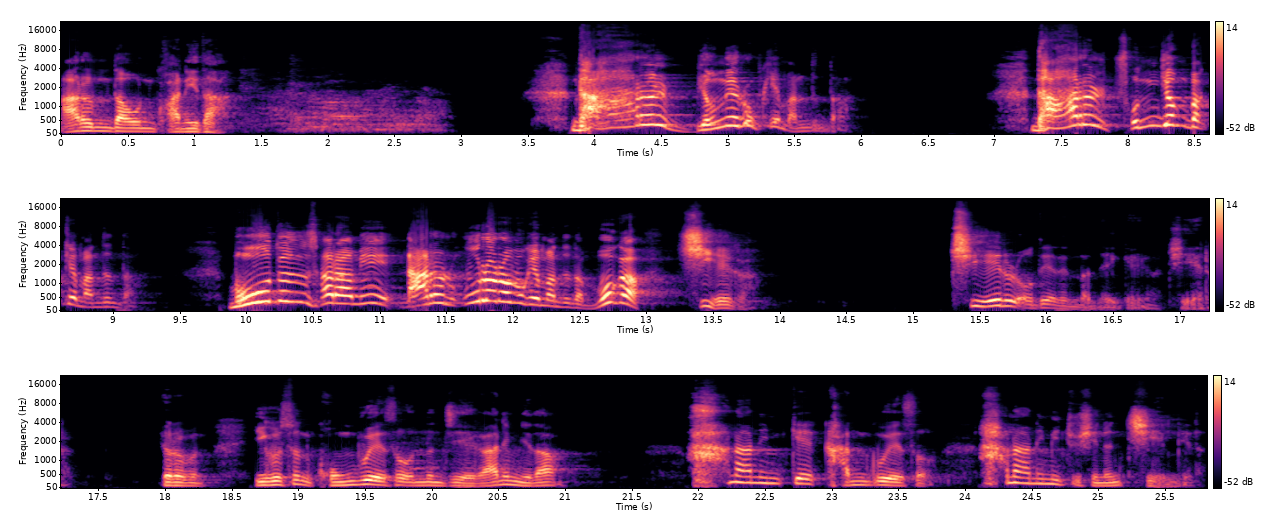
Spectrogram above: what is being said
아름다운 관이다. 나를 명예롭게 만든다. 나를 존경받게 만든다. 모든 사람이 나를 우러러보게 만든다. 뭐가? 지혜가. 지혜를 얻어야 된다는 얘기예요. 지혜를. 여러분, 이것은 공부해서 얻는 지혜가 아닙니다. 하나님께 간구해서 하나님이 주시는 지혜입니다.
